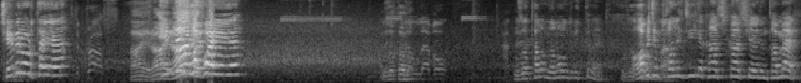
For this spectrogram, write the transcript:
Çevir ortaya. Hayır hayır İndir hayır. kafayı. Uzatalım. Uzatalım da ne oldu bitti mi? Uzatalım Abicim da. kaleciyle karşı karşıyaydın Tamer.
